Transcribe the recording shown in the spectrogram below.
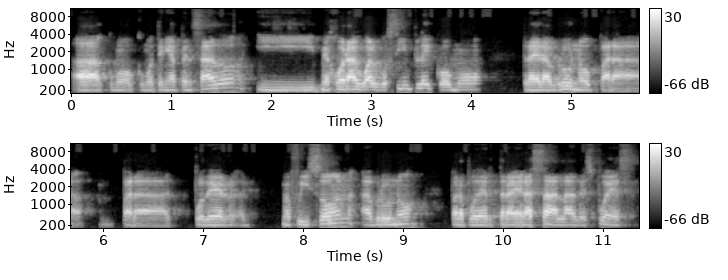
uh, como, como tenía pensado, y mejor hago algo simple como traer a Bruno para, para poder, me fui son a Bruno para poder traer a Sala después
